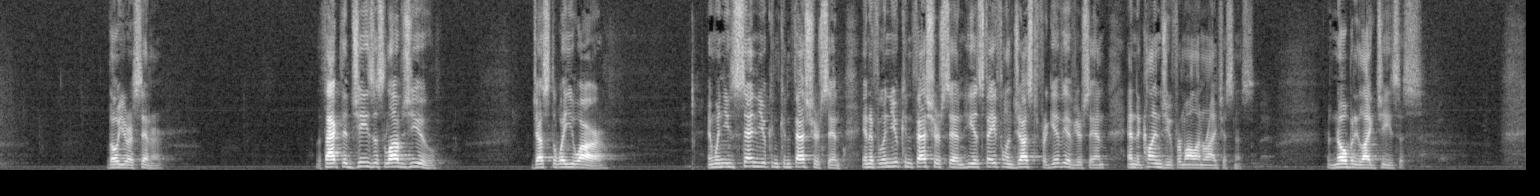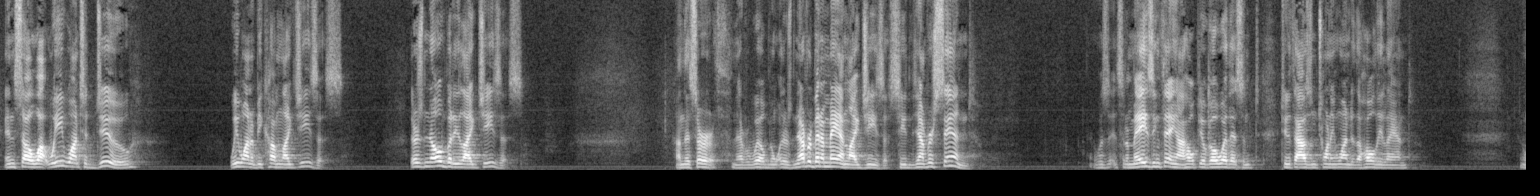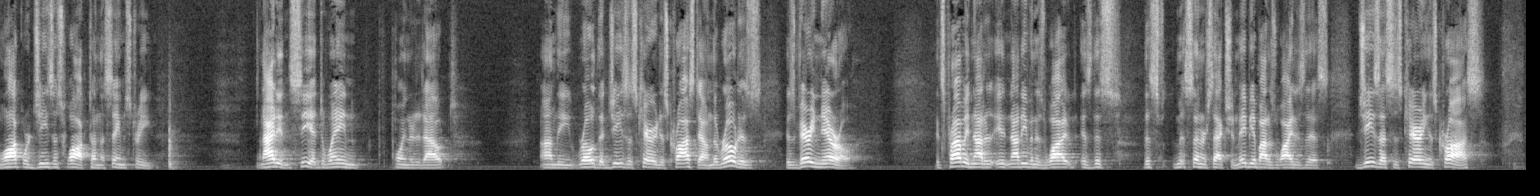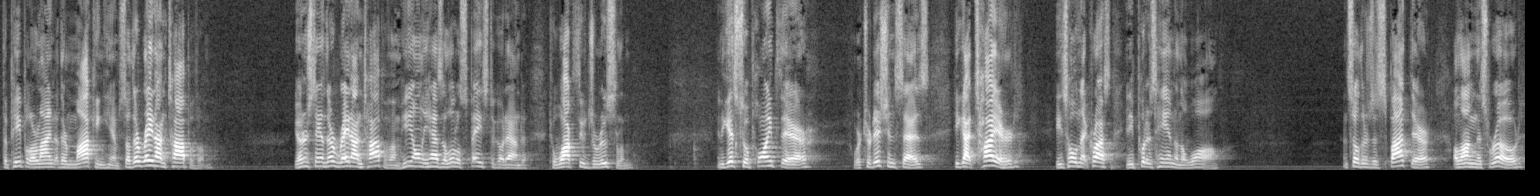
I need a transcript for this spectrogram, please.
though you're a sinner. The fact that Jesus loves you just the way you are and when you sin, you can confess your sin. And if when you confess your sin, He is faithful and just to forgive you of your sin and to cleanse you from all unrighteousness. There's nobody like Jesus. And so, what we want to do, we want to become like Jesus. There's nobody like Jesus on this earth. Never will. There's never been a man like Jesus. He never sinned. Was, it's an amazing thing. I hope you'll go with us in 2021 to the Holy Land and walk where Jesus walked on the same street. And I didn't see it. Dwayne pointed it out on the road that Jesus carried his cross down. The road is, is very narrow. It's probably not, eh, not even as wide as this, this center section, maybe about as wide as this. Jesus is carrying his cross the people are lined they're mocking him. So they're right on top of him. You understand? They're right on top of him. He only has a little space to go down to, to walk through Jerusalem. And he gets to a point there where tradition says he got tired, he's holding that cross, and he put his hand on the wall. And so there's a spot there along this road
